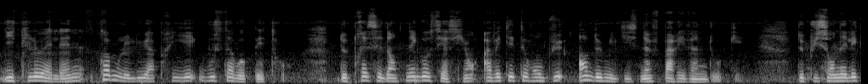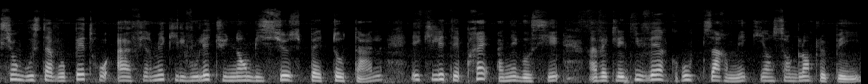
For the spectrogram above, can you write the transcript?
dite l'ELN, comme le lui a prié Gustavo Petro. De précédentes négociations avaient été rompues en 2019 par Ivan Duque. Depuis son élection, Gustavo Petro a affirmé qu'il voulait une ambitieuse paix totale et qu'il était prêt à négocier avec les divers groupes armés qui ensanglantent le pays,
